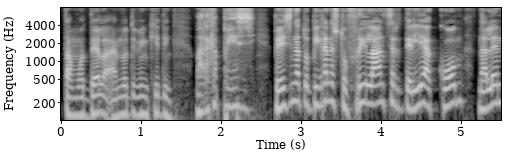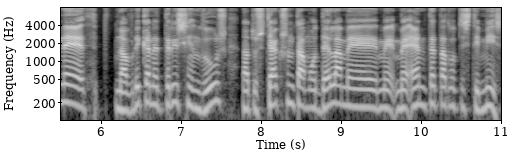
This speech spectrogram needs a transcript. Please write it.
τα μοντέλα. I'm not even kidding. Μαλάκα παίζεις. Παίζει να το πήγανε στο freelancer.com να λένε να βρήκανε τρεις Ινδούς να τους φτιάξουν τα μοντέλα με, με, με ένα τέταρτο της τιμής.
